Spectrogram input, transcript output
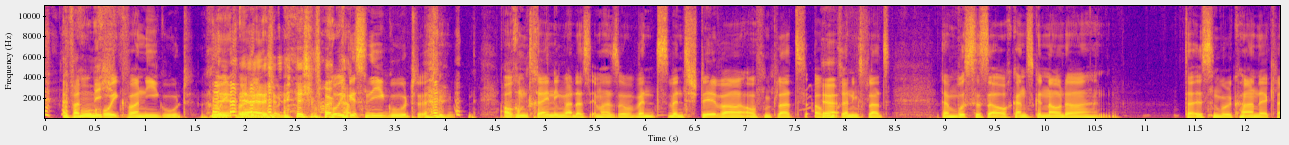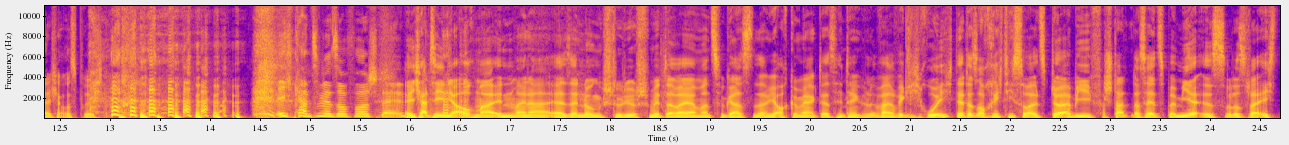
einfach Ru- nicht. Ruhig war nie gut. Ruhig war ja, nie ich- gut. ich Ruhig ist nie gut. auch im Training war das immer so. Wenn es still war auf dem Platz, auf Ja. dem Trainingsplatz, dann wusstest du auch ganz genau, da, da ist ein Vulkan, der gleich ausbricht. Ich kann es mir so vorstellen. Ich hatte ihn ja auch mal in meiner äh, Sendung Studio Schmidt, da war er ja mal zu Gast und da habe ich auch gemerkt, der ist hinter war wirklich ruhig. Der hat das auch richtig so als Derby verstanden, dass er jetzt bei mir ist. So, das war echt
